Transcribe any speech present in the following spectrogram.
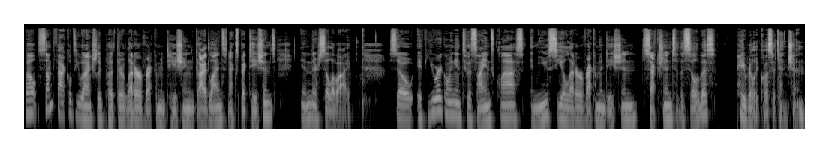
Well, some faculty will actually put their letter of recommendation guidelines and expectations in their syllabi. So, if you are going into a science class and you see a letter of recommendation section to the syllabus, pay really close attention.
